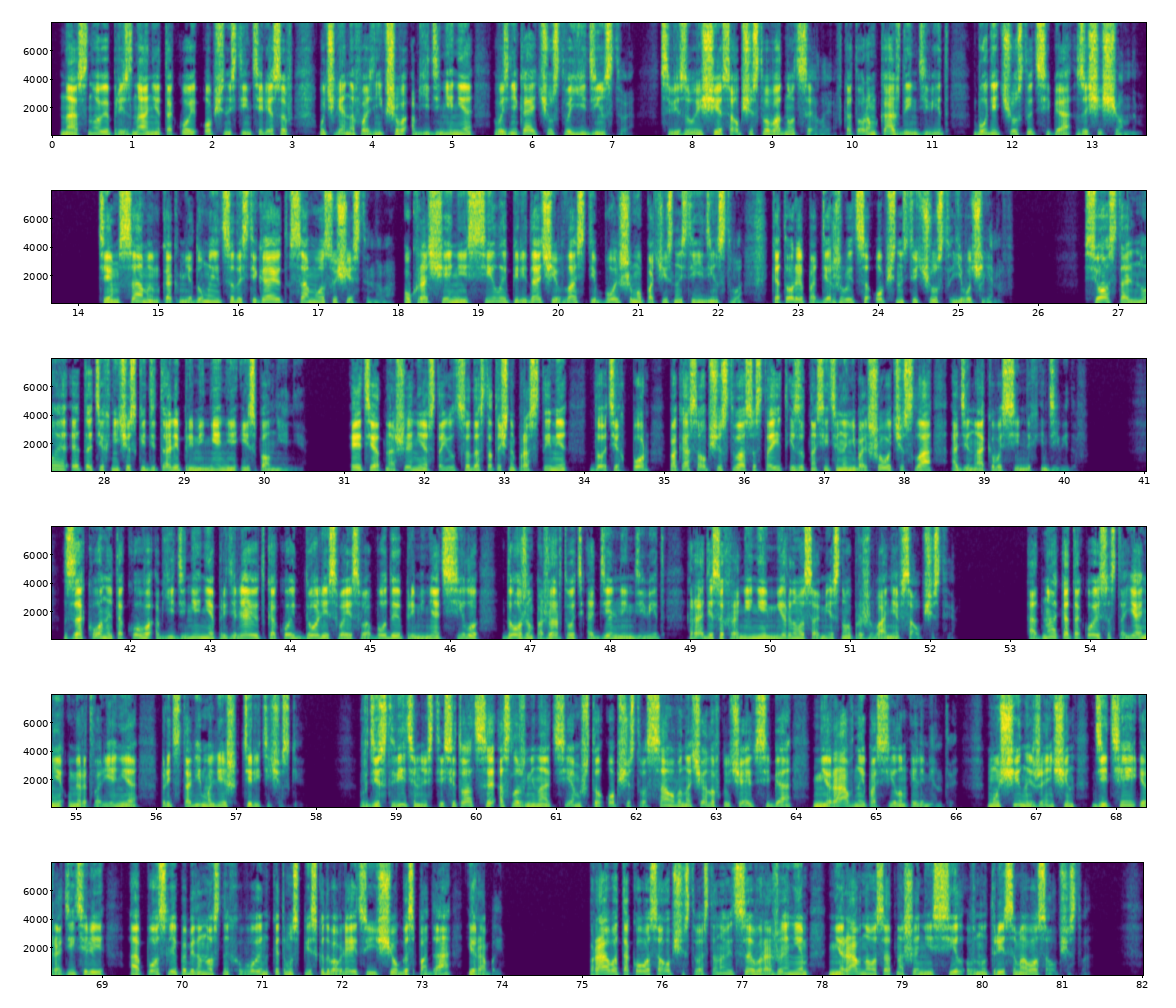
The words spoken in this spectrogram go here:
На основе признания такой общности интересов у членов возникшего объединения возникает чувство единства, связующее сообщество в одно целое, в котором каждый индивид будет чувствовать себя защищенным. Тем самым, как мне думается, достигают самого существенного — укрощения силы передачи власти большему по численности единству, которое поддерживается общностью чувств его членов. Все остальное — это технические детали применения и исполнения. Эти отношения остаются достаточно простыми до тех пор, пока сообщество состоит из относительно небольшого числа одинаково сильных индивидов. Законы такого объединения определяют, какой долей своей свободы применять силу должен пожертвовать отдельный индивид ради сохранения мирного совместного проживания в сообществе. Однако такое состояние умиротворения представимо лишь теоретически. В действительности ситуация осложнена тем, что общество с самого начала включает в себя неравные по силам элементы — мужчин и женщин, детей и родителей, а после победоносных войн к этому списку добавляются еще господа и рабы. Право такого сообщества становится выражением неравного соотношения сил внутри самого сообщества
